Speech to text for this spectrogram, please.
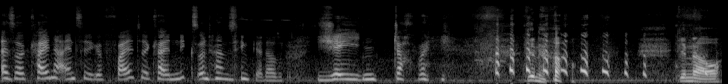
also keine einzige Falte, kein nix. Und dann singt er da so, jeden Tag, wenn ich... Genau. genau.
